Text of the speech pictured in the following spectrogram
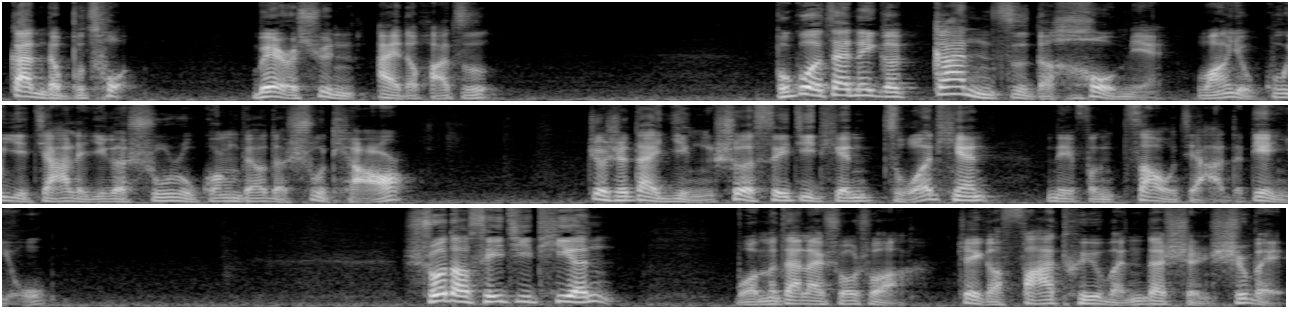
干得不错，威尔逊·爱德华兹。”不过在那个“干”字的后面，网友故意加了一个输入光标的竖条，这是在影射 CG 天昨天那封造假的电邮。说到 CGTN，我们再来说说这个发推文的沈诗伟，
